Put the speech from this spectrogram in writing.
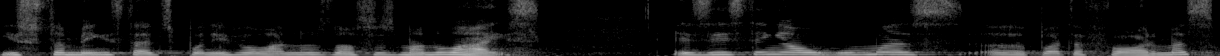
Isso também está disponível lá nos nossos manuais. Existem algumas uh, plataformas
